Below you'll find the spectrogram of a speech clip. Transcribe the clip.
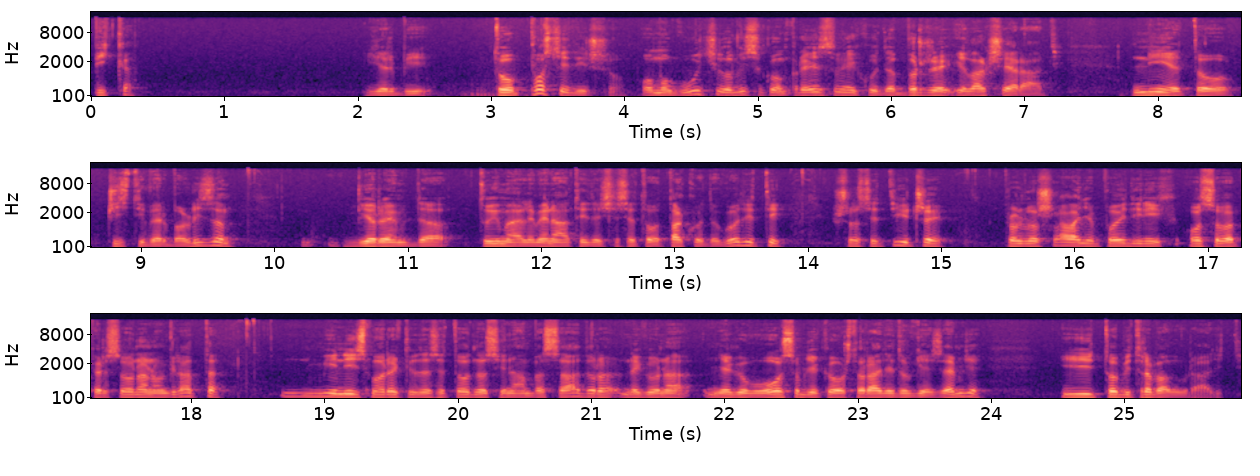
pika, jer bi to posljedično omogućilo visokom predstavniku da brže i lakše radi. Nije to čisti verbalizam. Vjerujem da tu ima elemenata i da će se to tako dogoditi. Što se tiče proglašavanja pojedinih osoba persona non grata, mi nismo rekli da se to odnosi na ambasadora, nego na njegovo osoblje kao što rade druge zemlje i to bi trebalo uraditi.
